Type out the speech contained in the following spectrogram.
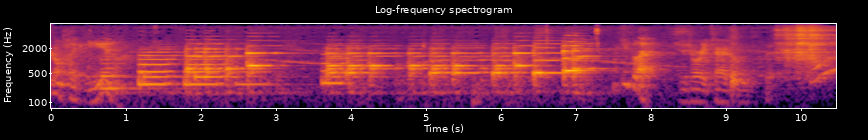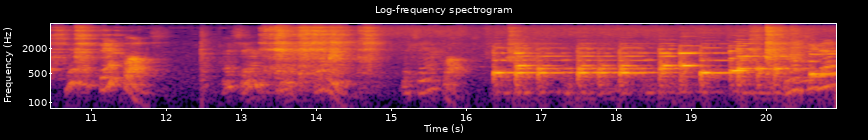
We're gonna play piano. What you play? She's already tired. She wants to quit. Yeah, Santa Claus. That's Santa. Santa. That's Santa Claus. You wanna see that?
